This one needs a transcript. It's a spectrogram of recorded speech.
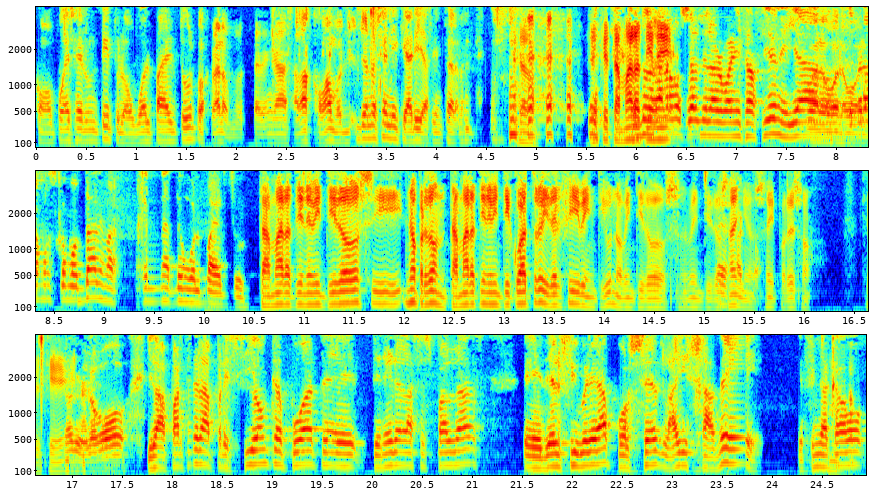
como puede ser un título Vuelta del Tour, pues claro, pues te vengas abajo. Vamos, yo no sé ni qué haría, sinceramente. Claro. Es que Tamara tiene. ganamos el de la urbanización y ya bueno, bueno, como tal, imagínate un Vuelta del Tour. Tamara tiene 22 y. No, perdón, Tamara tiene 24 y Delphi 21, 22, 22 años, sí, por eso. Es que... y, luego, y la parte de la presión que pueda tener en las espaldas eh, Delphi Brea por ser la hija de. Que, al fin y al cabo,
